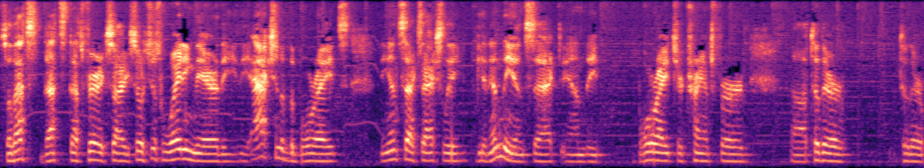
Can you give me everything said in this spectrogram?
so that's that's that's very exciting. So it's just waiting there. The the action of the borates, the insects actually get in the insect, and the borates are transferred uh, to their to their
